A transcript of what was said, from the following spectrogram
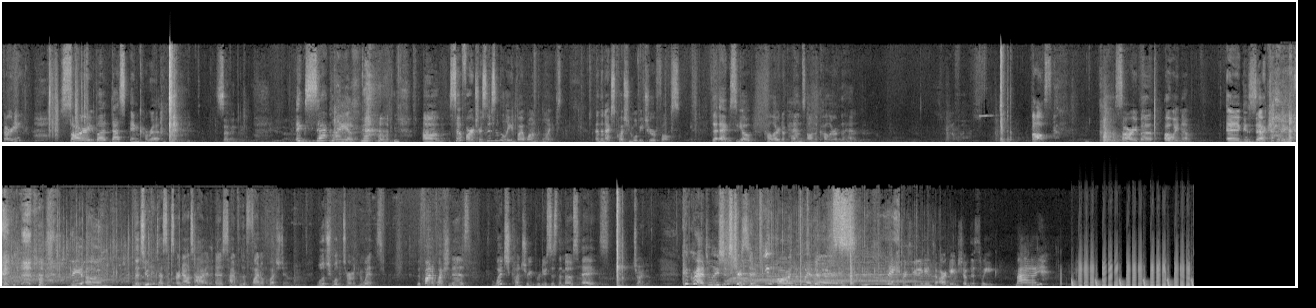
30. Sorry, but that's incorrect. 70. Exactly. um, so far, Tristan is in the lead by one point. And the next question will be true or false. The egg's yolk color depends on the color of the hen. False. Sorry, but oh wait, no. Exactly. the um, the two contestants are now tied, and it's time for the final question, which will determine who wins. The final question is, which country produces the most eggs? China. Congratulations, Tristan! You are the winner! Thanks for tuning in to our game show this week. Bye.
